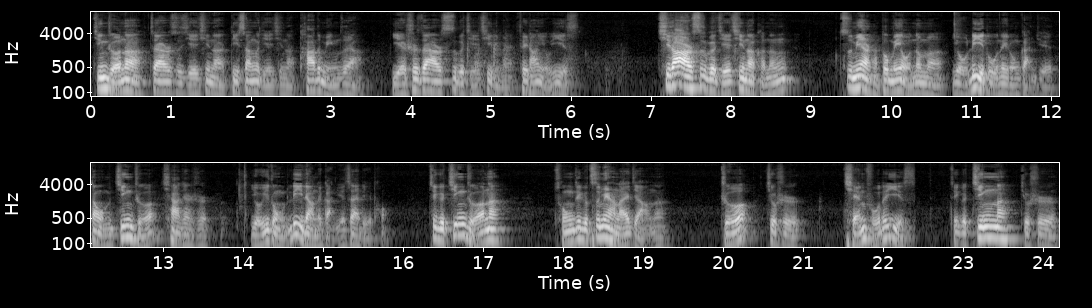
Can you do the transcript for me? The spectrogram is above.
惊蛰呢，在二十四节气呢，第三个节气呢，它的名字呀，也是在二十四个节气里面非常有意思。其他二十四个节气呢，可能字面上都没有那么有力度那种感觉，但我们惊蛰恰恰是有一种力量的感觉在里头。这个惊蛰呢，从这个字面上来讲呢，蛰就是潜伏的意思，这个惊呢，就是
